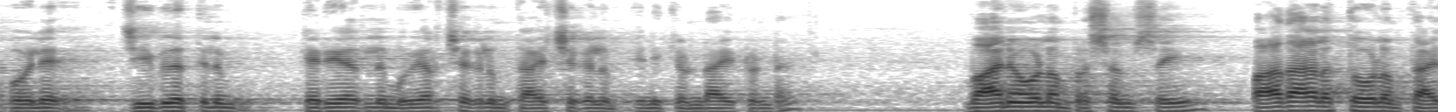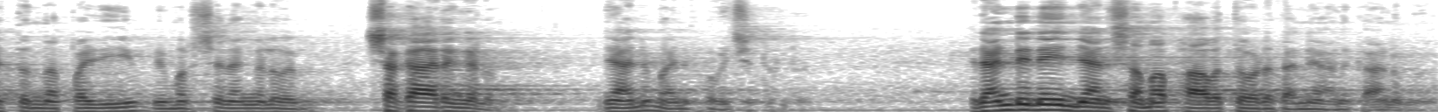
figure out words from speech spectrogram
പോലെ ജീവിതത്തിലും കരിയറിലും ഉയർച്ചകളും താഴ്ചകളും എനിക്കുണ്ടായിട്ടുണ്ട്. വാനോളം പ്രശംസയും പാതാളത്തോളം താഴ്ത്തുന്ന പഴിയും വിമർശനങ്ങളും ശകാരങ്ങളും ഞാനും അനുഭവിച്ചിട്ടുണ്ട്. രണ്ടിനെയും ഞാൻ സമഭാവത്തോടെ തന്നെയാണ് കാണുന്നത്.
